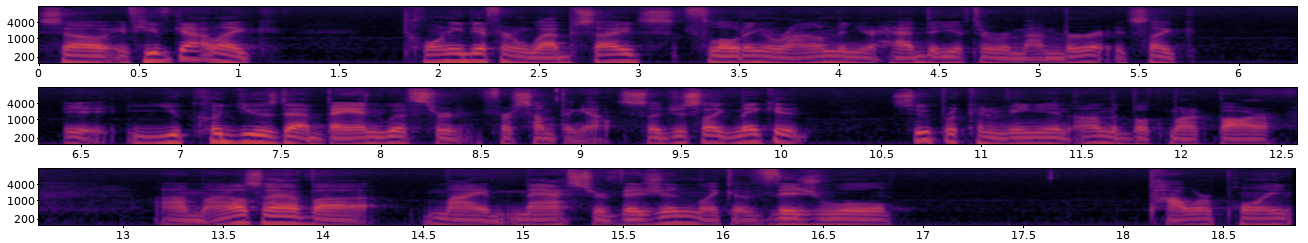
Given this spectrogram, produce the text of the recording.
So if you've got like 20 different websites floating around in your head that you have to remember, it's like it, you could use that bandwidth for, for something else. So just like make it super convenient on the bookmark bar. Um, I also have uh, my master vision, like a visual PowerPoint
